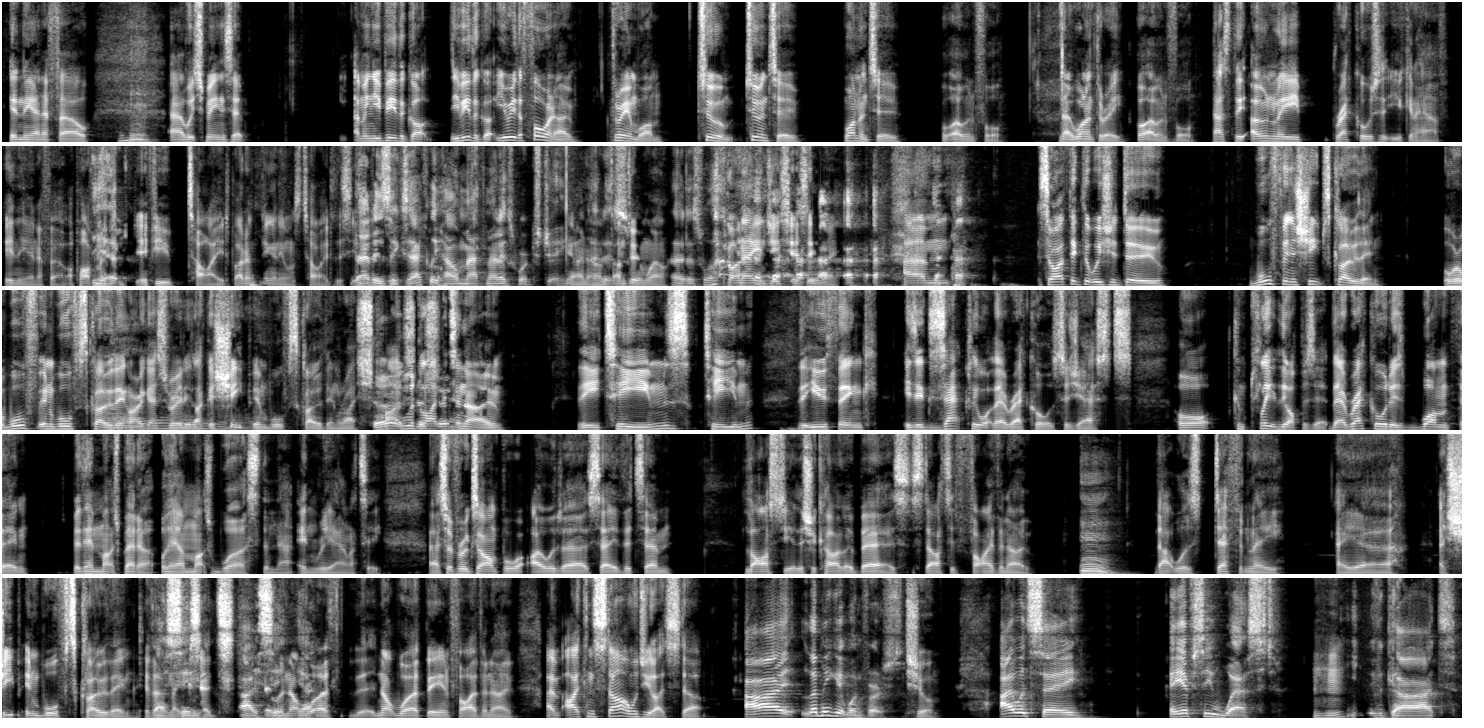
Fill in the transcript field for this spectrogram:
in the NFL, Mhm. uh, which means that I mean you've either got you've either got you're either four and zero, three and one, two and two and two, one and two, or zero and four. No, one and three or zero and four. That's the only records that you can have in the NFL, apart from Yeah. if, you, if you tied. But I don't think anyone's tied this year. That is exactly how mathematics works, Jay. Yeah, I know. I'm, is- I'm doing well. that is what. I've got an A in GCSE, mate. Um, so I think that we should do wolf in sheep's clothing, or a wolf in wolf's clothing, or I guess really like a sheep in wolf's clothing, right? Sure, I would sure, like sure. to know the teams team that you think is exactly what their record suggests, or completely the opposite. Their record is one thing, but they're much better, or they are much worse than that in reality. Uh, so, for example, I would uh, say that um, last year the Chicago Bears started five and zero. Mm. That was definitely a uh, a sheep in wolf's clothing, if that I makes see. sense. I They see. were not yeah. worth not worth being five and zero. Um, I can start. or Would you like to start? I let me get one first. Sure. I would say AFC West. hmm You've got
